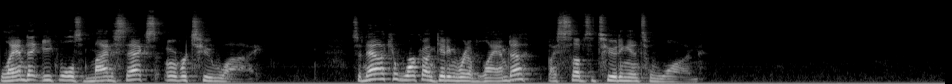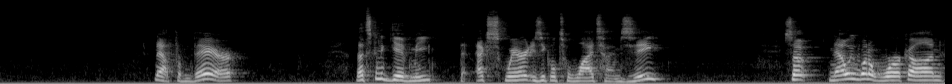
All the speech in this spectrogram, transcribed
lambda equals minus x over 2y. So now I can work on getting rid of lambda by substituting into 1. Now from there, that's going to give me that x squared is equal to y times z. So now we want to work on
